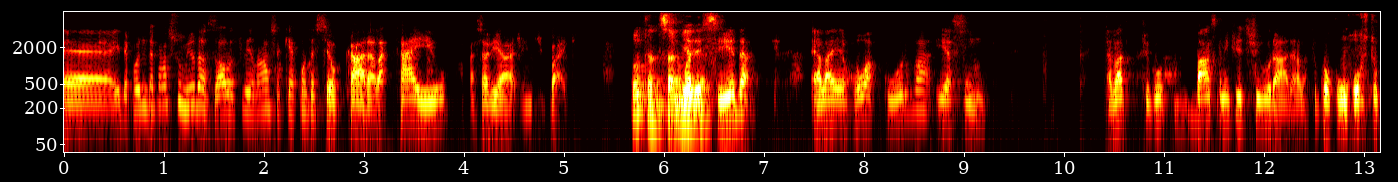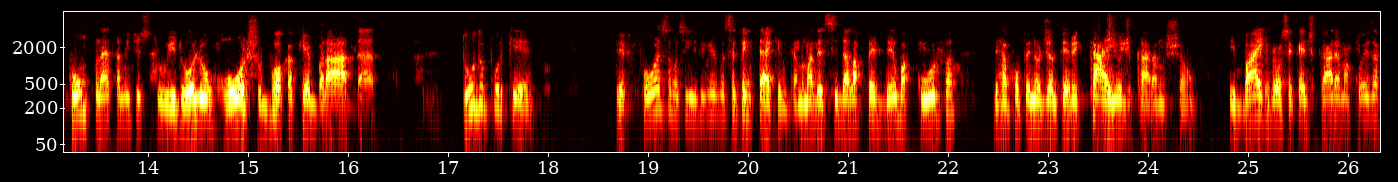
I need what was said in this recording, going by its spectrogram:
É, e depois de um tempo ela sumiu das aulas. Eu falei, nossa, o que aconteceu? Cara, ela caiu nessa viagem de bike. Puta, não sabia. Uma descida, ela errou a curva e assim, ela ficou basicamente desfigurada. Ela ficou com o rosto completamente destruído, olho roxo, boca quebrada. Tudo porque ter força não significa que você tem técnica. Numa descida, ela perdeu a curva, derrapou o pneu dianteiro e caiu de cara no chão. E bike, para você cair de cara, é uma coisa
